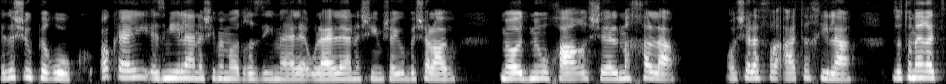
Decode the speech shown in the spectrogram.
איזשהו פירוק. אוקיי, אז מי אלה האנשים המאוד רזים האלה? אולי אלה אנשים שהיו בשלב מאוד מאוחר של מחלה, או של הפרעת אכילה. זאת אומרת,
